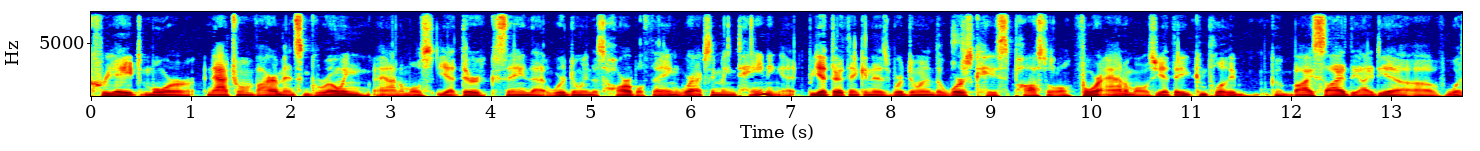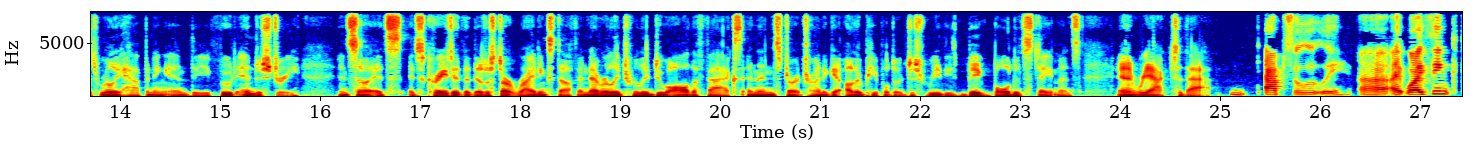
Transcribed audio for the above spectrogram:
create more natural environments growing animals yet they're saying that we're doing this horrible thing we're actually maintaining it but yet they're thinking is we're doing the worst case possible for animals yet they completely by side the idea of what's really happening in the food industry and so it's it's crazy that they'll just start writing stuff and never really truly do all the facts and then start trying to get other people to just read these big bolded statements and react to that. Absolutely. Uh, I, well, I think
